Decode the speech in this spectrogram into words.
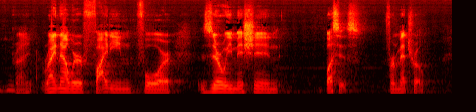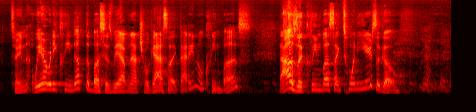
Mm-hmm. Right? Right now we're fighting for zero emission buses for metro. So we already cleaned up the buses. We have natural gas. Like that ain't no clean bus. That was a clean bus like 20 years ago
